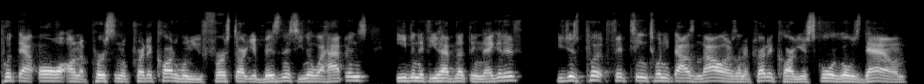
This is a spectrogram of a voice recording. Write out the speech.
put that all on a personal credit card when you first start your business, you know what happens? Even if you have nothing negative, you just put fifteen, twenty thousand dollars on a credit card, your score goes down.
